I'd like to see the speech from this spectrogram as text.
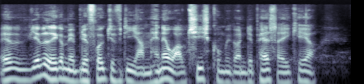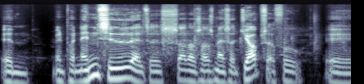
jeg, jeg ved ikke, om jeg bliver frygtet, fordi jamen, han er jo autistkomikeren, det passer ikke her. Øhm, men på den anden side, altså, så er der så også masser af jobs at få, øh,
